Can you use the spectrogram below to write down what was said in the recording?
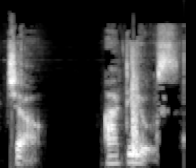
叫《Adios》。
